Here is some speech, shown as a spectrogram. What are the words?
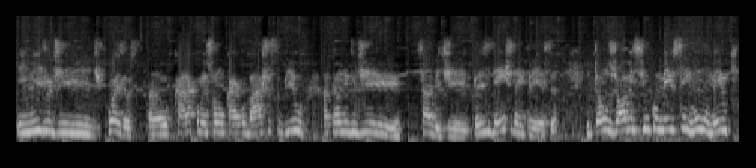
Em nível de, de coisas, ah, o cara começou num cargo baixo subiu até o nível de, sabe, de presidente da empresa. Então, os jovens ficam meio sem rumo, meio que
